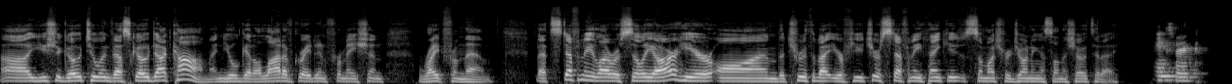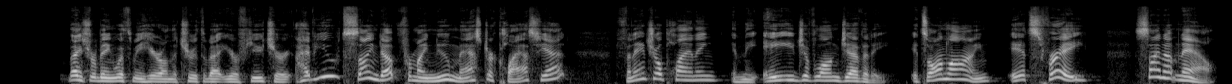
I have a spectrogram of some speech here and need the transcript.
uh, you should go to Invesco.com and you'll get a lot of great information right from them. That's Stephanie LaRosiliere here on The Truth About Your Future. Stephanie, thank you so much for joining us on the show today. Thanks, Rick. Thanks for being with me here on The Truth About Your Future. Have you signed up for my new master class yet? Financial Planning in the Age of Longevity. It's online, it's free. Sign up now.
